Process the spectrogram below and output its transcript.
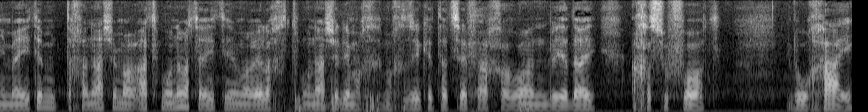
אם הייתם תחנה שמראה תמונות, הייתי מראה לך תמונה שלי מח- מחזיק את הצפה האחרון בידיי החשופות, והוא חי.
